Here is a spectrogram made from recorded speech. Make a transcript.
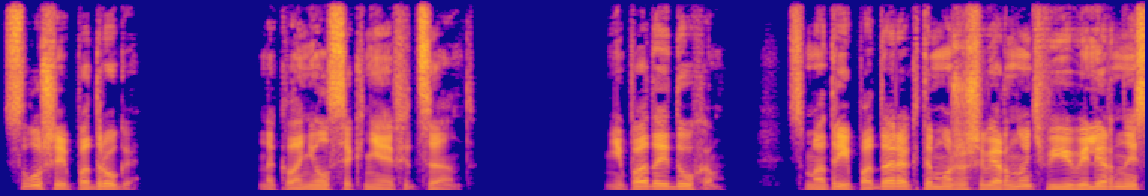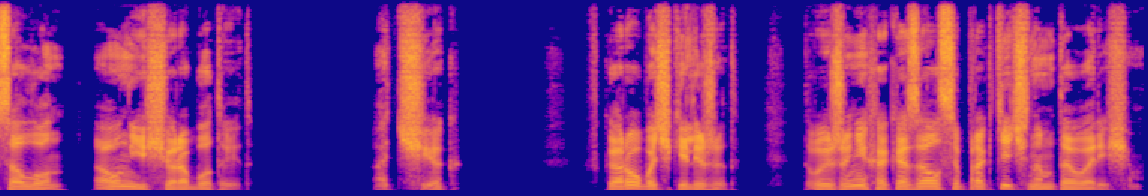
«Слушай, подруга», — наклонился к ней официант. «Не падай духом. Смотри, подарок ты можешь вернуть в ювелирный салон, а он еще работает». «А чек?» «В коробочке лежит. Твой жених оказался практичным товарищем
